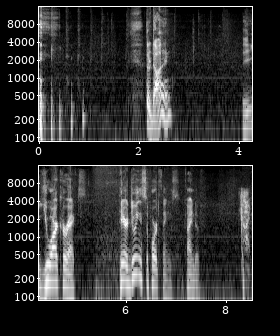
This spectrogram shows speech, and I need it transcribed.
They're dying. You are correct. They are doing support things, kind of. Kind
